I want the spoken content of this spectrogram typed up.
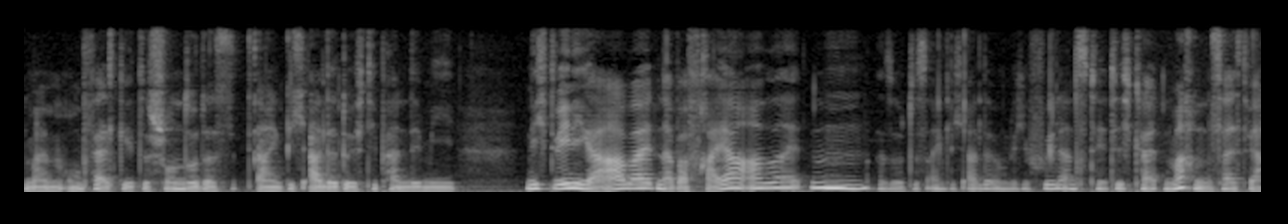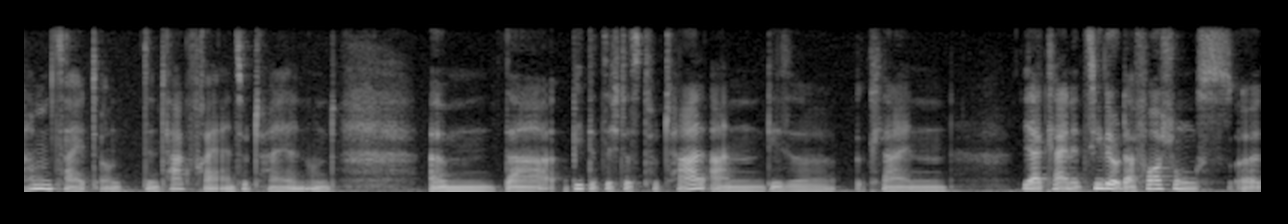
meinem Umfeld geht es schon so, dass eigentlich alle durch die Pandemie nicht weniger arbeiten, aber freier arbeiten. Also dass eigentlich alle irgendwelche Freelance-Tätigkeiten machen. Das heißt, wir haben Zeit, und den Tag frei einzuteilen. Und ähm, da bietet sich das total an, diese kleinen, ja, kleine Ziele oder Forschungs, äh,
